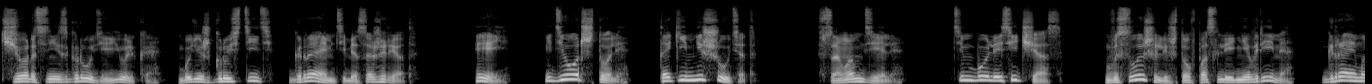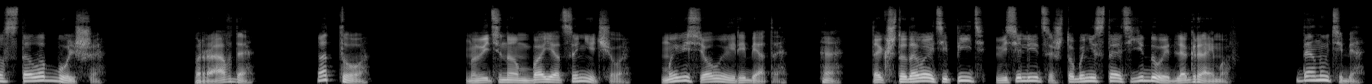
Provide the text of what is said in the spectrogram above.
«Черт с ней с груди, Юлька. Будешь грустить, Граем тебя сожрет». «Эй, Идиот, что ли? Таким не шутят. В самом деле. Тем более сейчас. Вы слышали, что в последнее время Граймов стало больше? Правда? А то. Но ведь нам бояться нечего. Мы веселые ребята. Ха. Так что давайте пить, веселиться, чтобы не стать едой для Граймов. Да ну тебя.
